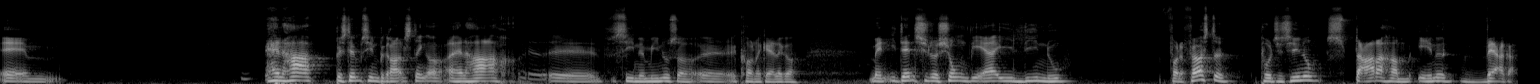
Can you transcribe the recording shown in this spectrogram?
Øhm, han har bestemt sine begrænsninger, og han har øh, sine minuser, øh, Conor Gallagher. Men i den situation, vi er i lige nu, for det første, Pochettino starter ham inde hver gang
